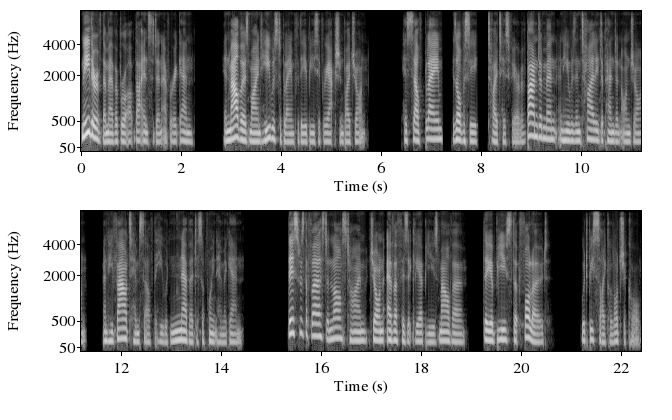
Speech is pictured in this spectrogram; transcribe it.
Neither of them ever brought up that incident ever again. In Malvo's mind, he was to blame for the abusive reaction by John. His self blame is obviously tied to his fear of abandonment, and he was entirely dependent on John, and he vowed to himself that he would never disappoint him again. This was the first and last time John ever physically abused Malvo. The abuse that followed would be psychological.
